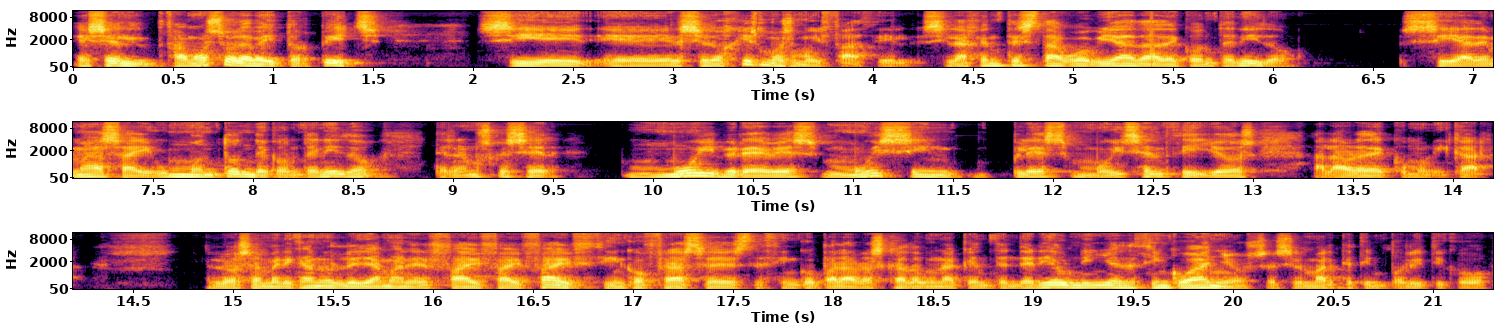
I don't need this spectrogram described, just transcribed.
Es el famoso elevator pitch. Si eh, el silogismo es muy fácil, si la gente está agobiada de contenido, si además hay un montón de contenido, tenemos que ser muy breves, muy simples, muy sencillos a la hora de comunicar. Los americanos le llaman el 555, cinco frases de cinco palabras cada una que entendería un niño de cinco años. Es el marketing político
